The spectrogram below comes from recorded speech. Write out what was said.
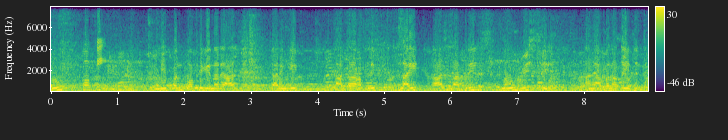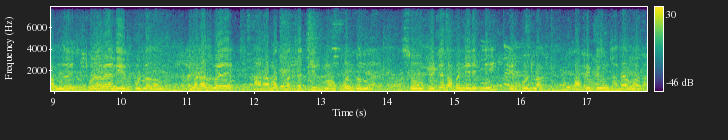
तू? कॉफी. मी पण कॉफी घेणार आहे आज. कारण की आता आपली फ्लाईट आज रात्री नऊ वीसची आहे. आणि आपण आता इथे थांबलो आहे थोड्या वेळाने एअरपोर्टला जाऊ. बराच वेळ आहे. आरामात पद्धतशीर ब्लॉग पण करू. सो भेटत आपण डिरेक्टली एअरपोर्टला. कॉफी पिऊन झाल्यावर.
